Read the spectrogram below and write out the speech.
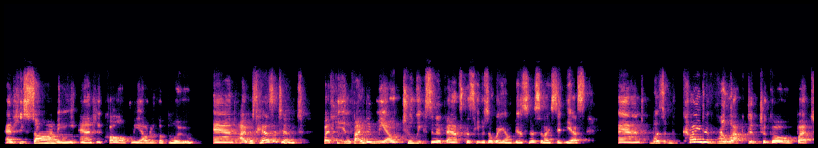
And he saw me and he called me out of the blue. And I was hesitant, but he invited me out two weeks in advance because he was away on business. And I said yes, and was kind of reluctant to go. But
